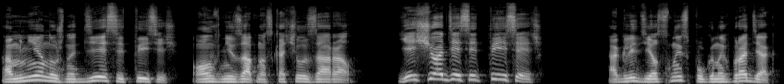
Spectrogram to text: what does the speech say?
А мне нужно 10 тысяч. Он внезапно вскочил и заорал. Еще 10 тысяч! Огляделся на испуганных бродяг,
